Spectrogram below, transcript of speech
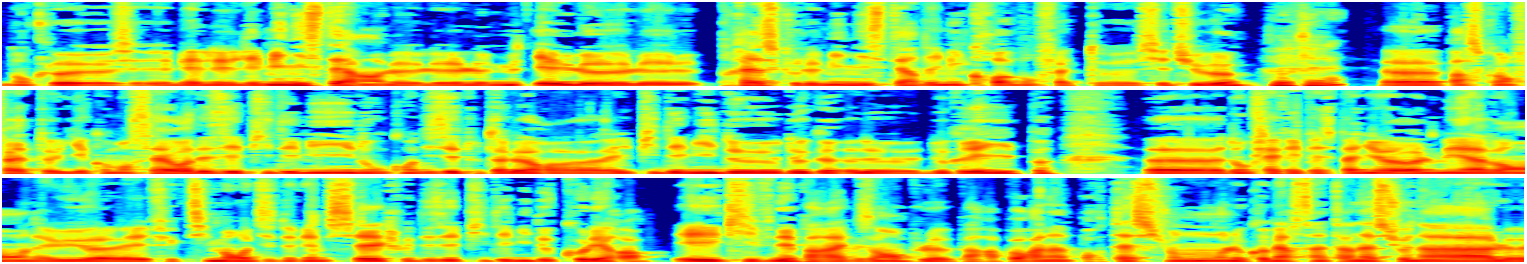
Donc le, les, les, ministères, hein, le, le, il y a eu le, presque le ministère des microbes en fait, si tu veux, euh, parce qu'en fait il a commencé à avoir des épidémies. Donc on disait tout à l'heure épidémie de, de, de, de grippe, euh, donc la grippe espagnole, mais avant on a eu euh, effectivement au 19e siècle des épidémies de choléra et qui venaient par exemple par rapport à l'importation, le commerce international.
